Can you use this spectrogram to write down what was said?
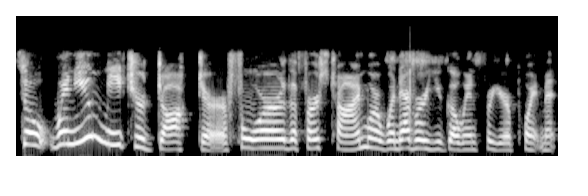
So, when you meet your doctor for the first time or whenever you go in for your appointment,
